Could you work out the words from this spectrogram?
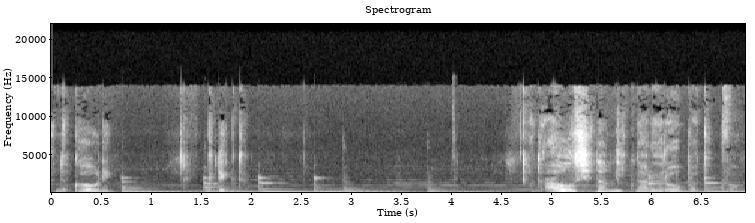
En de koning knikte. Want als je dan niet naar Europa toe kwam,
